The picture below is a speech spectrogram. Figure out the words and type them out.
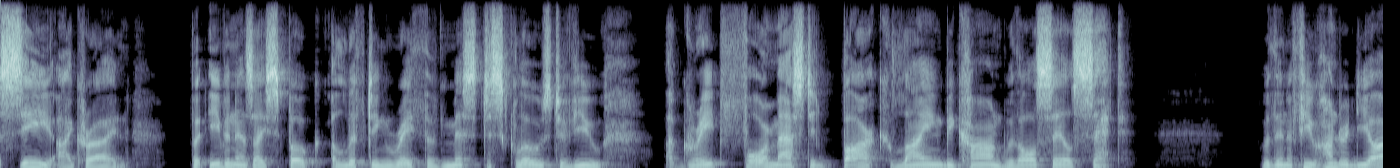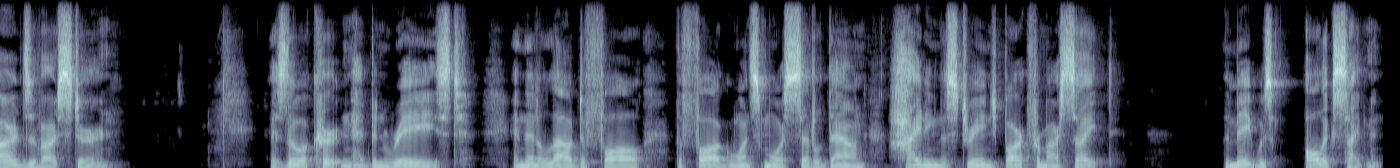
See, I cried, but even as I spoke, a lifting wraith of mist disclosed to view a great four masted bark lying becalmed with all sails set, within a few hundred yards of our stern. As though a curtain had been raised and then allowed to fall, the fog once more settled down, hiding the strange bark from our sight. The mate was all excitement,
